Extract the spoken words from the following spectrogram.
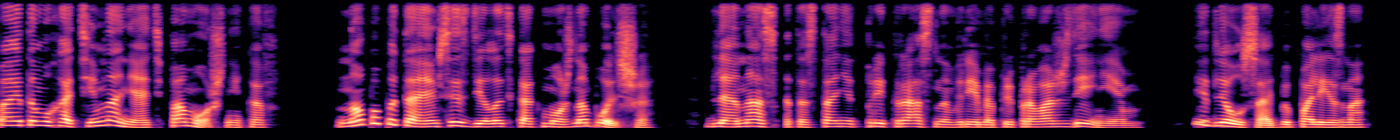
поэтому хотим нанять помощников. Но попытаемся сделать как можно больше. Для нас это станет прекрасным времяпрепровождением. И для усадьбы полезно,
